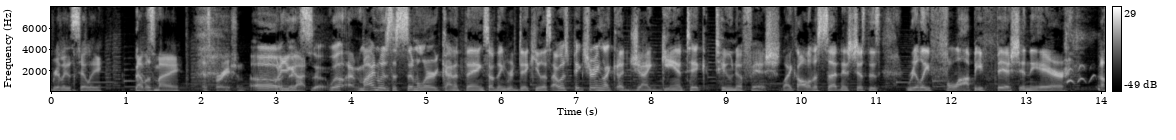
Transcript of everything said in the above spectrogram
really silly. That was my inspiration. Oh, What do you got? so- well, uh, mine was a similar kind of thing, something ridiculous. I was picturing like a gigantic tuna fish. Like all of a sudden, it's just this really floppy fish in the air. Oh,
